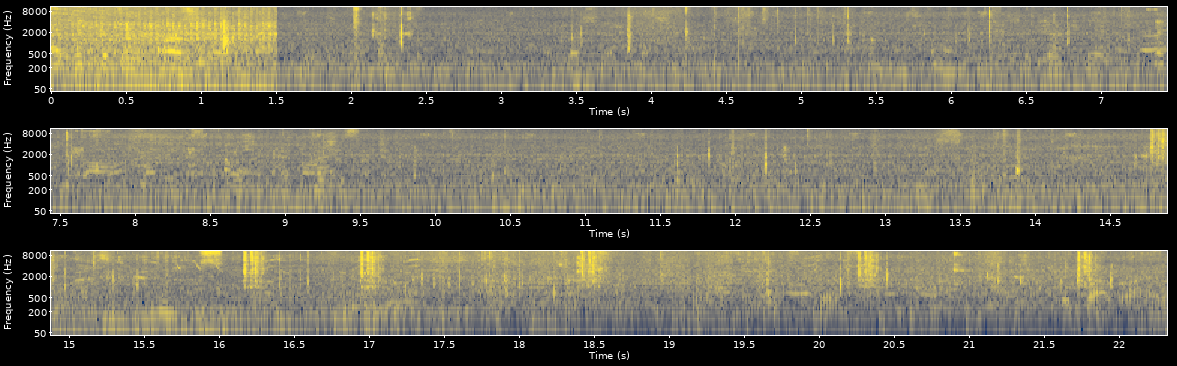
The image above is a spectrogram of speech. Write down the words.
I think it will cross here. Good job, Ryan.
